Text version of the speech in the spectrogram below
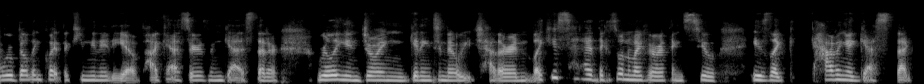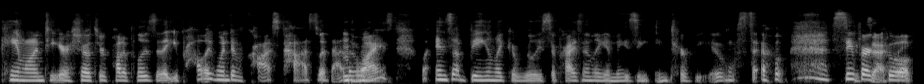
we're building quite the community of podcasters and guests that are really enjoying getting to know each other. And like you said, I think it's one of my favorite things too, is like having a guest that came onto your show through Podapalooza that you probably wouldn't have crossed paths with mm-hmm. otherwise, mm-hmm. but ends up being like a really surprisingly amazing interview. So super exactly. cool.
